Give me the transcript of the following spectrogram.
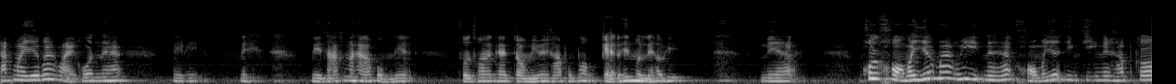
ทักมาเยอะมากหลายคนนะฮะนี่พี่นี่นี่ทักมาหาผมเนี่ยส่วนทอนการจองมีไหมครับ ผมบอกแกะได้หมดแล้วพี่ เนี่ยฮะคนขอมาเยอะมากพี่นะฮะขอมาเยอะจริง ๆ นะครับ ก็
